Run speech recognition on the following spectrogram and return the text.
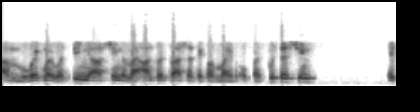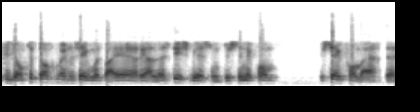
um hoe ek my oor 10 jaar sien en my antwoord was dat ek op my op my voete sien het die dokter tog my gesê ek moet baie realisties wees en toe sien ek hom toe sê ek vir hom egte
